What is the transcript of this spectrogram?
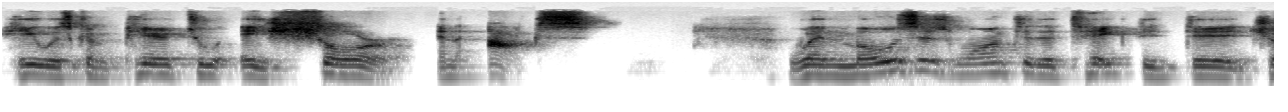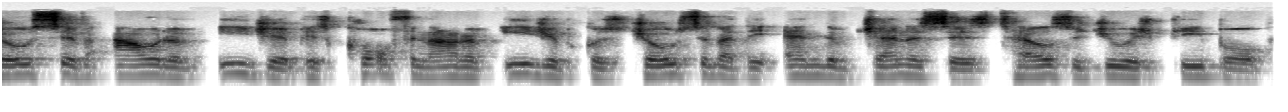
he was compared to a shor, an ox when Moses wanted to take the, the, Joseph out of Egypt, his coffin out of Egypt, because Joseph at the end of Genesis tells the Jewish people,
